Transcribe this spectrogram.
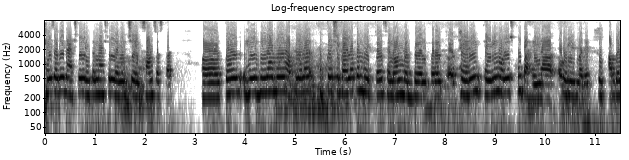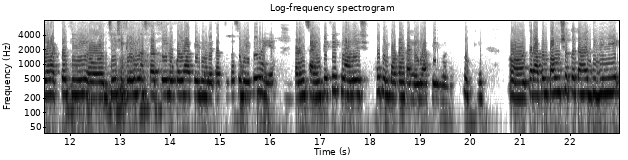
हे सगळे नॅशनल इंटरनॅशनल लेवलचे एक्झाम्स असतात. तर हे दिल्यामुळे आपल्याला खूप काही शिकायला पण भेटतं. सेलॉनबद्दल परत थेरी थेरी नॉलेज खूप आहे या फील्डमध्ये. आपल्याला वाटतं की जे शिकलेले नसतात ते लोक या फील्डमध्ये येतात. तसं बिलकुल नाहीये. कारण सायंटिफिक नॉलेज खूप इम्पॉर्टंट आहे या फील्डमध्ये. ओके. तर आपण पाहू शकत आहात दिदींनी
